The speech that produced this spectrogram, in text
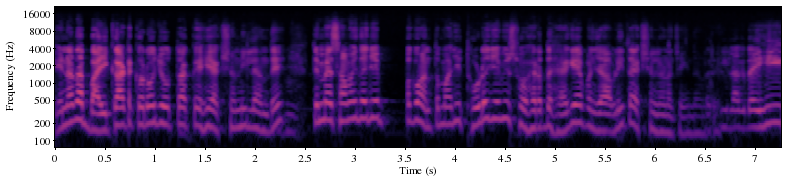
ਇਹਨਾਂ ਦਾ ਬਾਈਕਾਟ ਕਰੋ ਜੋ ਤੱਕ ਇਹ ਐਕਸ਼ਨ ਨਹੀਂ ਲੈਂਦੇ। ਤੇ ਮੈਂ ਸਮਝਦਾ ਜੇ ਭਗਵੰਤ ਮਾਨ ਜੀ ਥੋੜੇ ਜਿਹੇ ਵੀ ਸੁਹਿਰਦ ਹੈਗੇ ਆ ਪੰਜਾਬ ਲਈ ਤਾਂ ਐਕਸ਼ਨ ਲੈਣਾ ਚਾਹੀਦਾ ਵੀਰੇ ਕੀ ਲੱਗਦਾ ਇਹੀ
